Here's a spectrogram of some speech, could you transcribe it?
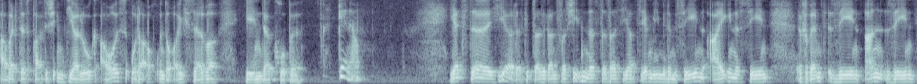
arbeitet das praktisch im Dialog aus oder auch unter euch selber in der Gruppe. Genau. Jetzt äh, hier, das gibt also ganz verschiedenes. Das heißt, ihr habt irgendwie mit dem Sehen, eigenes Sehen, äh, Fremdsehen, Ansehen,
